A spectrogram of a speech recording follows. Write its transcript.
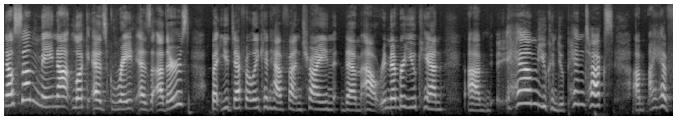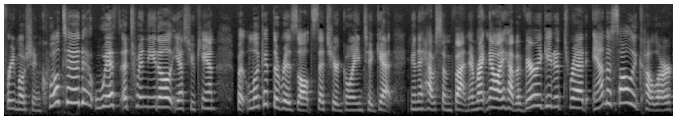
Now some may not look as great as others, but you definitely can have fun trying them out. Remember you can um, hem, you can do pin tucks. Um, I have free motion quilted with a twin needle. Yes, you can, but look at the results that you're going to get. You're gonna have some fun. And right now I have a variegated thread and a solid color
